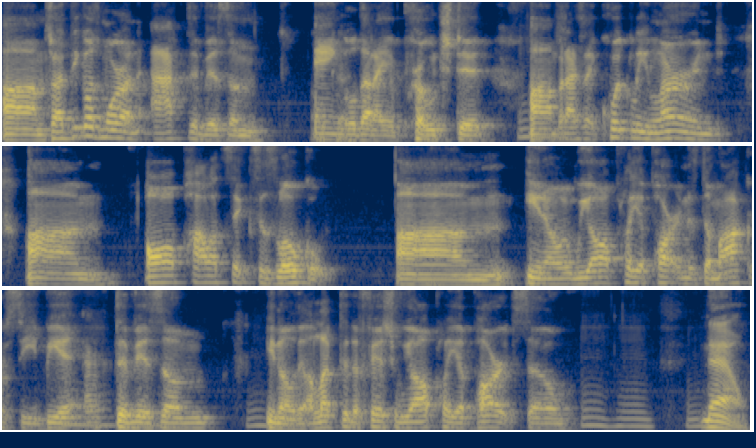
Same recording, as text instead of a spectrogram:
Um, so I think it was more an activism Okay. angle that I approached it. Um, but as I quickly learned, um, all politics is local. Um, you know, we all play a part in this democracy, be it Mhm. activism, you know, the elected official, we all play a part. So Now,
